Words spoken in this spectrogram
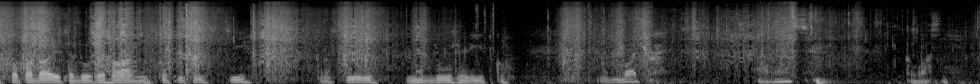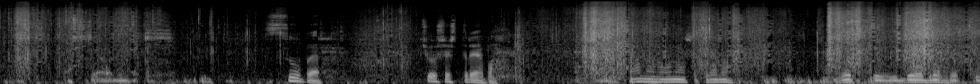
Тут попадаються дуже гарні, такі товсті, красиві, не дуже рідко. Бачу. Раз. Класний. А ще один такий. Супер. Чого ще ж треба? Саме головне, що треба грибки і добре грибки.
